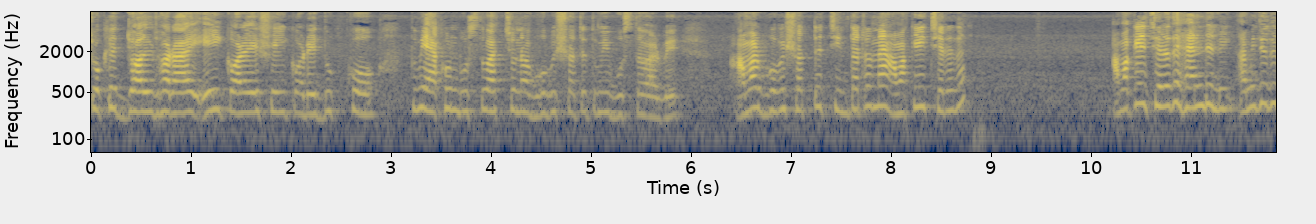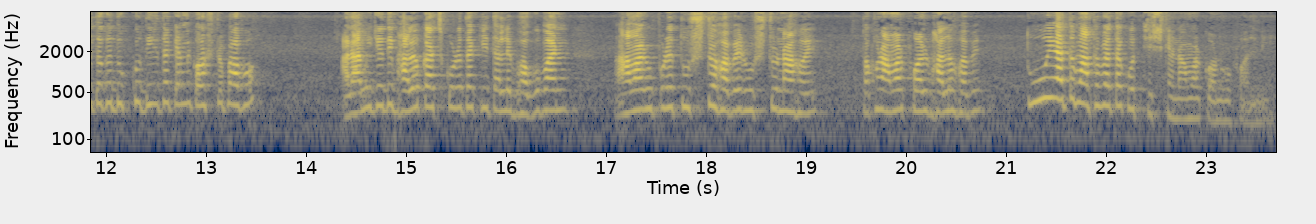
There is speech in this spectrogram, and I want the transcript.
চোখের জল ঝরায়, এই করে, সেই করে, দুঃখ তুমি এখন বুঝতে পারছ না, ভবিষ্যতে তুমি বুঝতে পারবে। আমার ভবিষ্যতের চিন্তাটা না আমাকেই ছেড়ে দে। আমাকেই ছেড়ে দে হ্যান্ডেলি আমি যদি তোকে দুঃখ দিয়ে থাকি, আমি কষ্ট পাবো। আর আমি যদি ভালো কাজ করে থাকি, তাহলে ভগবান আমার উপরে তুষ্ট হবে, রুষ্ট না হয়ে। তখন আমার ফল ভালো হবে। তুই এত মাথা ব্যথা করছিস কেন? আমার কর্মফল নিয়ে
